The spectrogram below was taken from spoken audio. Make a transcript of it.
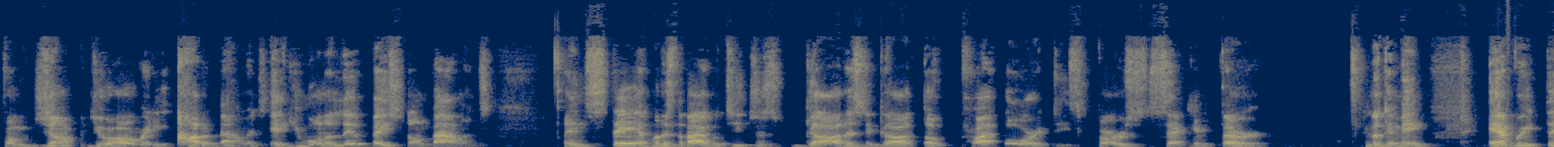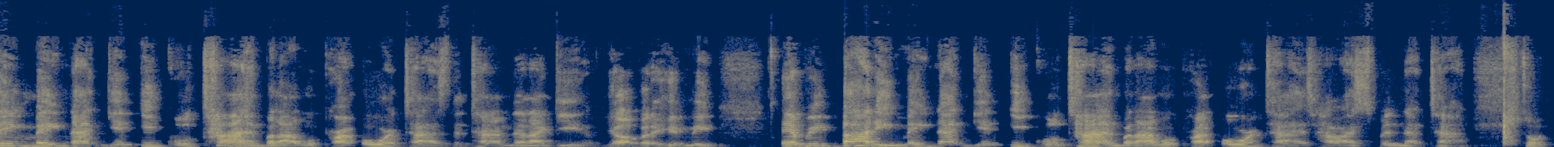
from jump, you're already out of balance if you want to live based on balance. Instead, what does the Bible teach us? God is a God of priorities first, second, third. Look at me. Everything may not get equal time, but I will prioritize the time that I give. Y'all better hear me. Everybody may not get equal time, but I will prioritize how I spend that time. So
